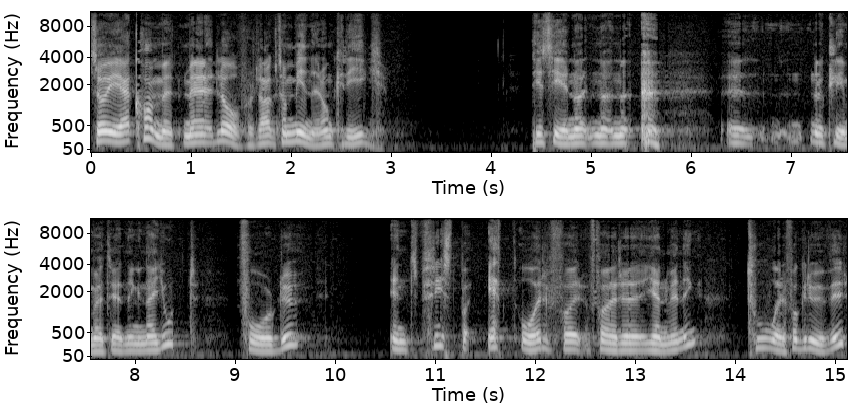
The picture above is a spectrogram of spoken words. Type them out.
Så jeg er kommet med lovforslag som minner om krig. De sier når, når, når, når klimautredningen er gjort, får du en frist på ett år for, for gjenvinning, to år for gruver.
